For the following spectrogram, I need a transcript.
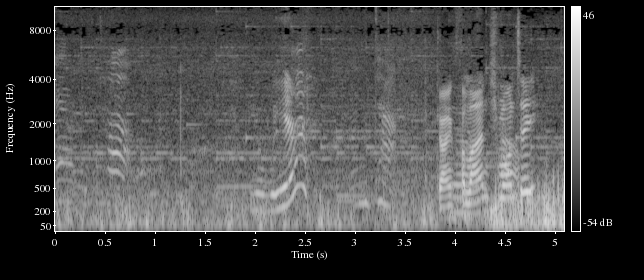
And top. You're where? Going for lunch, Monty?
